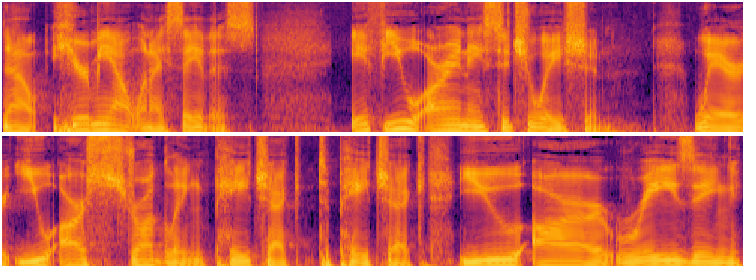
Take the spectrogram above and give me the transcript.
Now, hear me out when I say this. If you are in a situation where you are struggling paycheck to paycheck. You are raising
